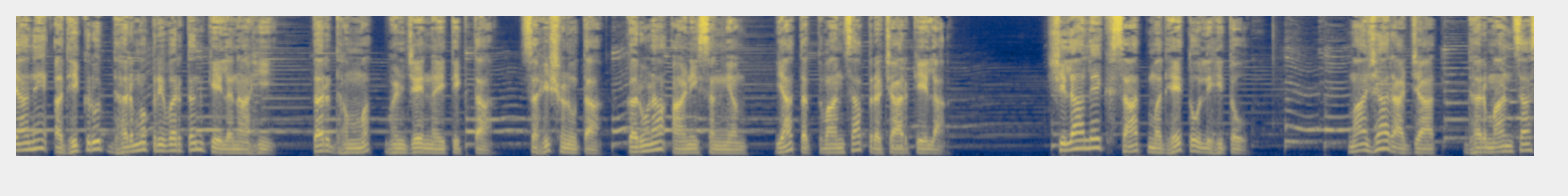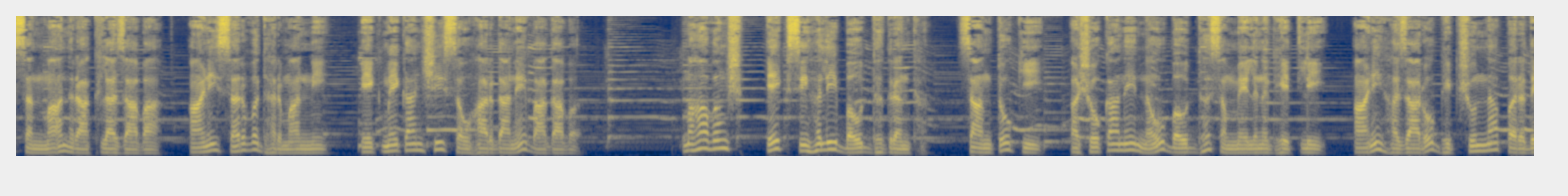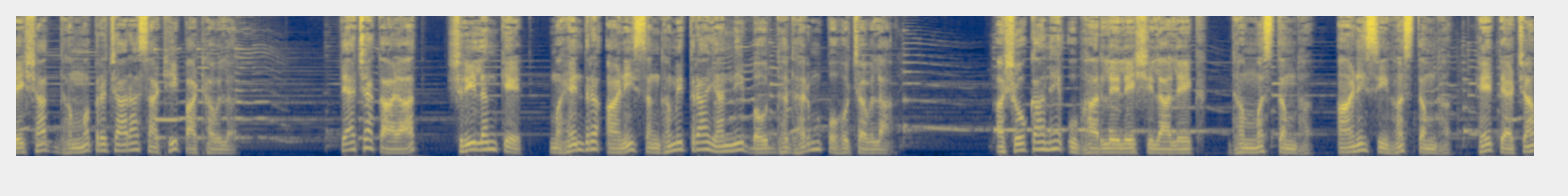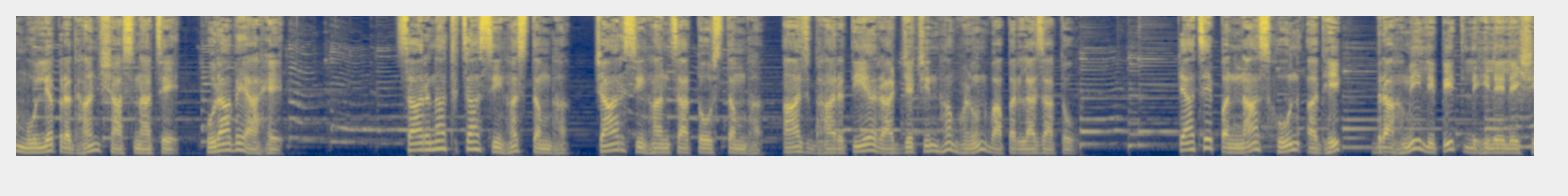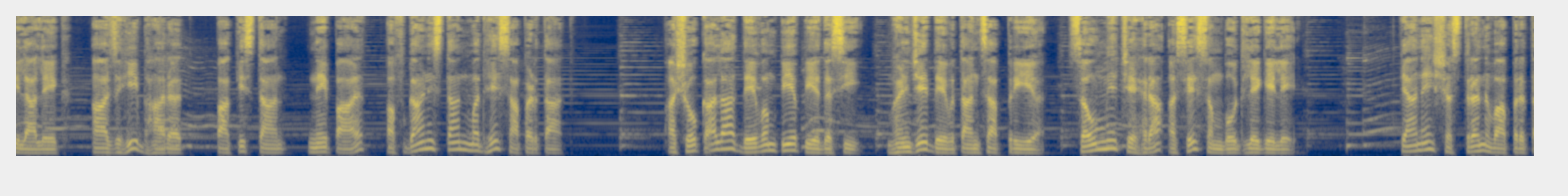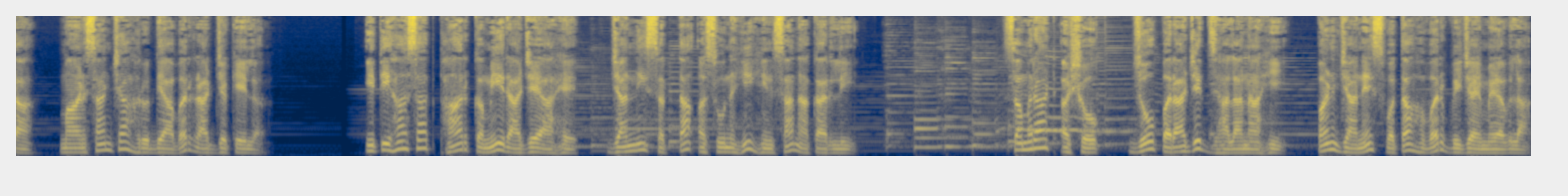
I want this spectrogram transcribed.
त्याने अधिकृत धर्म परिवर्तन केलं नाही तर धम्म म्हणजे नैतिकता सहिष्णुता करुणा आणि संयम या तत्वांचा प्रचार केला. शिलालेख सात मध्ये तो लिहितो माझ्या राज्यात धर्मांचा सन्मान राखला जावा आणि सर्व धर्मांनी एकमेकांशी सौहार्दाने वागावं. महावंश एक सिंहली बौद्ध ग्रंथ सांगतो की अशोकाने नऊ बौद्ध संमेलन घेतली. आणि हजारो भिक्षूंना परदेशात धम्मप्रचारासाठी पाठवलं. त्याच्या काळात श्रीलंकेत महेंद्र आणि संघमित्रा यांनी बौद्ध धर्म पोहोचवला. अशोकाने उभारलेले शिलालेख धम्मस्तंभ आणि सिंहस्तंभ हे त्याच्या मूल्यप्रधान शासनाचे पुरावे आहे. सारनाथचा सिंहस्तंभ चार सिंहांचा तो स्तंभ आज भारतीय राज्यचिन्ह म्हणून वापरला जातो. त्याचे पन्नासहून अधिक ब्राह्मी लिपीत लिहिलेले शिलालेख आजही भारत पाकिस्तान नेपाळ अफगाणिस्तानमध्ये सापडतात. अशोकाला देवंपिय पियदसी म्हणजे देवतांचा प्रिय सौम्य चेहरा असे संबोधले गेले. त्याने शस्त्र न वापरता माणसांच्या हृदयावर राज्य केलं. इतिहासात फार कमी राजे आहेत ज्यांनी सत्ता असूनही हिंसा नाकारली. सम्राट अशोक जो पराजित झाला नाही पण ज्याने स्वतःवर विजय मिळवला.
